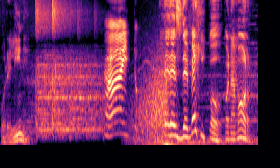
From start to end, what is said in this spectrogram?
por el INE. ¡Ay, tú! Desde México, con amor.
